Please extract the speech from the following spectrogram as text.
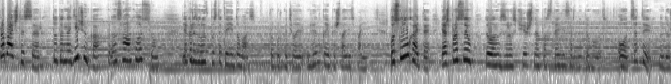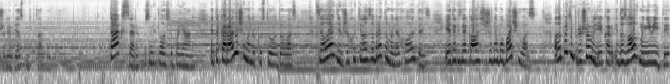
Пробачте, сер, тут одна дівчинка принесла вам холодцю. Лікар звелив пустити її до вас, пробурмотіла жінка і пішла зі спальні. Послухайте, я ж просив, долинув з розчішної постелі сердитий голос. О, це ти, не дуже люб'язно додав він. Так, сер, усміхнулася Поліана. Я така рада, що мене пустили до вас. Ця леді вже хотіла забрати мене в холодець. Я так злякалася, що не побачу вас. Але потім прийшов лікар і дозволив мені війти.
